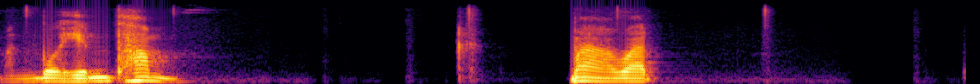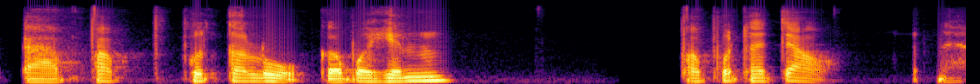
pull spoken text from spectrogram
มันบ่เห็นธรรมมาวัดกราบพระพุทธรูปก็บ่เห็น พระพุทธเจ้านะ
